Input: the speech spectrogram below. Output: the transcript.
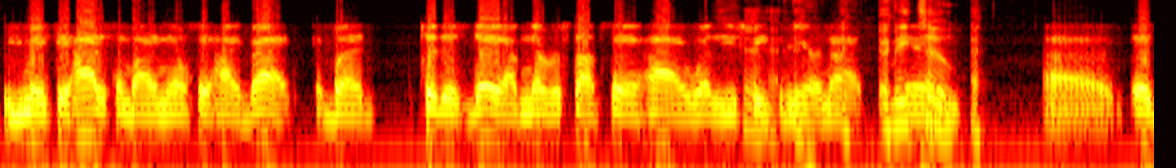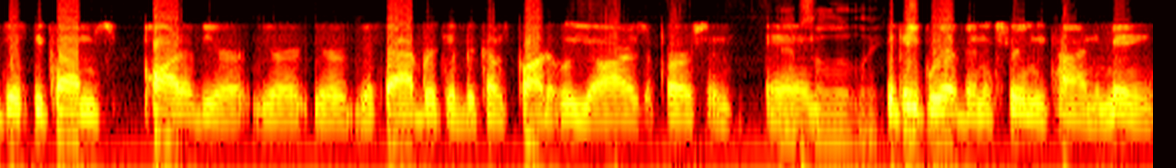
you may say hi to somebody and they don't say hi back. But to this day, I've never stopped saying hi, whether you speak to me or not. Me And, too. Uh, it just becomes part of your, your your your fabric. It becomes part of who you are as a person. And Absolutely. the people here have been extremely kind to me.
